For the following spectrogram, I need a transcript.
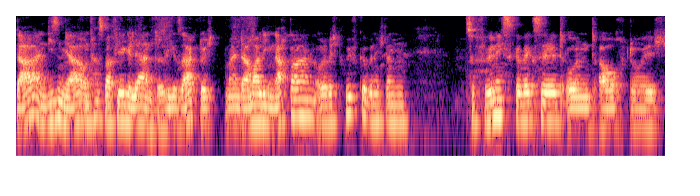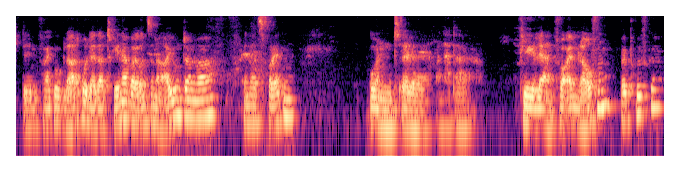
da in diesem Jahr unfassbar viel gelernt. Also wie gesagt, durch meinen damaligen Nachbarn Ulrich Prüfke bin ich dann zu Phoenix gewechselt und auch durch den Falco Gladro, der da Trainer bei uns in der A-Jugend dann war, in der zweiten. Und äh, man hat da viel gelernt. Vor allem Laufen bei Prüfke.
